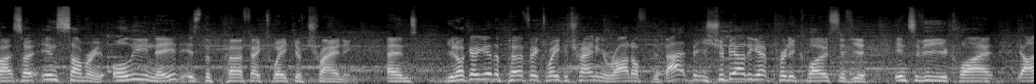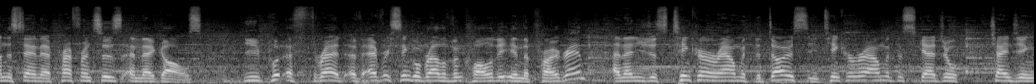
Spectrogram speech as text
All right, so in summary, all you need is the perfect week of training. And you're not gonna get the perfect week of training right off the bat, but you should be able to get pretty close if you interview your client, you understand their preferences and their goals. You put a thread of every single relevant quality in the program, and then you just tinker around with the dose, you tinker around with the schedule, changing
